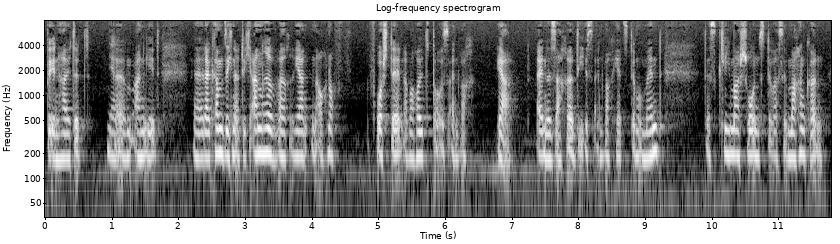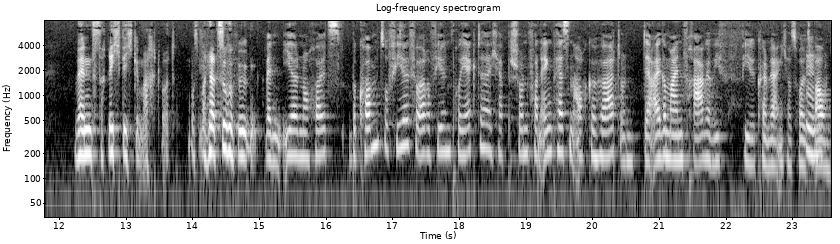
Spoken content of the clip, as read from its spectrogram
beinhaltet ja. ähm, angeht. Äh, da kann man sich natürlich andere Varianten auch noch vorstellen, aber Holzbau ist einfach ja eine Sache, die ist einfach jetzt im Moment das klimaschonendste, was wir machen können. Wenn es richtig gemacht wird, muss man dazu fügen. Wenn ihr noch Holz bekommt, so viel für eure vielen Projekte, ich habe schon von Engpässen auch gehört und der allgemeinen Frage, wie viel können wir eigentlich aus Holz mhm. bauen?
